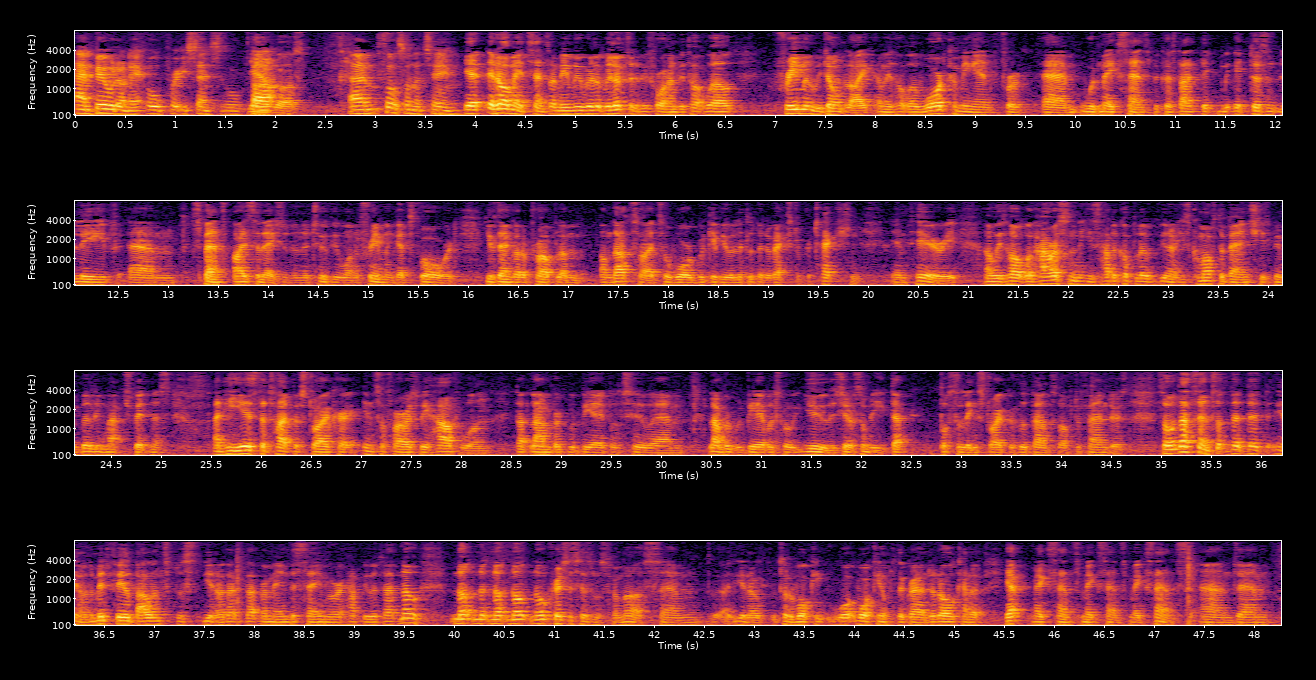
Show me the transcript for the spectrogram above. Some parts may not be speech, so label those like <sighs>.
and build on it, all pretty sensible. Yeah, But, it was. Um, thoughts on the team? Yeah, it all made sense. I mean, we were, we looked at it beforehand. We thought, well, Freeman we don't like, and we thought, well, Ward coming in for um, would make sense because that it doesn't leave um, Spence isolated in a two v one. If Freeman gets forward, you've then got a problem on that side. So Ward would give you a little bit of extra protection in theory. And we thought, well, Harrison, he's had a couple of, you know, he's come off the bench, he's been building match fitness, and he is the type of striker, insofar as we have one, that Lambert would be able to um, Lambert would be able to use. You know, somebody that bustling striker who'll bounce off defenders. So in that sense, the, the, you know the midfield balance was you know that, that remained the same. We were happy with that. No, no, no, no, no, criticisms from us. Um, you know, sort of walking walking up to the ground, it all kind of yep makes sense, makes sense, makes sense. And um,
